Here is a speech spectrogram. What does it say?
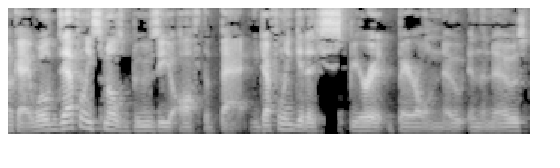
Okay. Well, definitely smells boozy off the bat. You definitely get a spirit barrel note in the nose.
